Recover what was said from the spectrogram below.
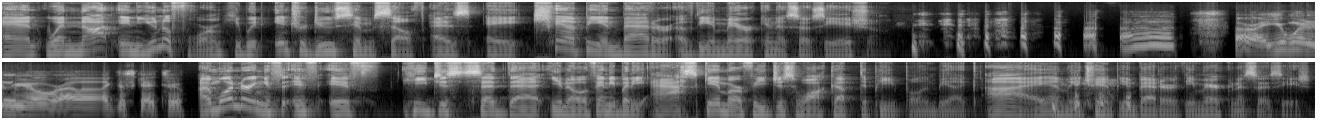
And when not in uniform, he would introduce himself as a champion batter of the American Association. All right, you're winning me over. I like this guy too. I'm wondering if if if he just said that, you know, if anybody asked him or if he'd just walk up to people and be like, I am a champion batter of the American Association.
